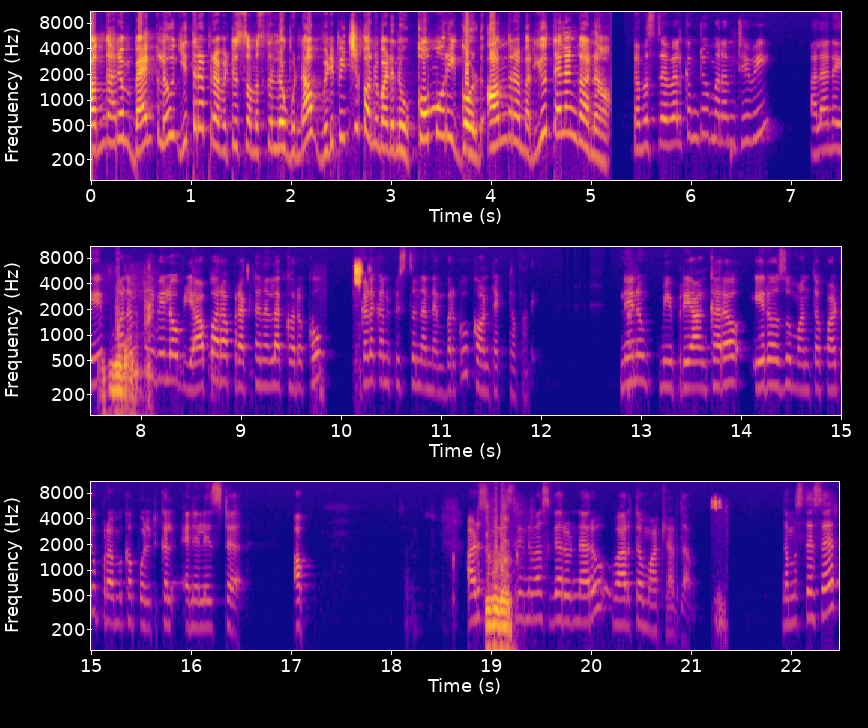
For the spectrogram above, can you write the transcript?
బంగారం బ్యాంకులు ఇతర ప్రైవేటు సంస్థల్లో ఉన్న విడిపించి కొనబడను. కొమ్మూరి గోల్డ్ ఆంధ్ర మరియు తెలంగాణ. నమస్తే వెల్కమ్ టు మనం టీవీ. అలానే మనం టీవీలో వ్యాపార ప్రకటనల కొరకు ఇక్కడ కనిపిస్తున్న నెంబర్కు కాంటాక్ట్ అవ్వండి. నేను మీ ప్రియాంకారావు ఈ రోజు మనతో పాటు ప్రముఖ పొలిటికల్ ఎనలిస్ట్ అప్ అడుసుమల్లి శ్రీనివాస్ గారు ఉన్నారు. వారితో మాట్లాడదాం. నమస్తే సార్.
